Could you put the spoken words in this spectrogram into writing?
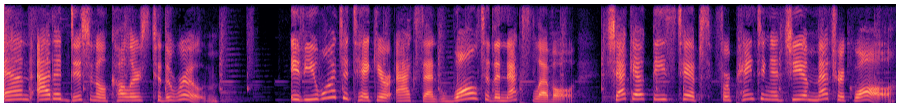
and add additional colors to the room. If you want to take your accent wall to the next level, check out these tips for painting a geometric wall.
